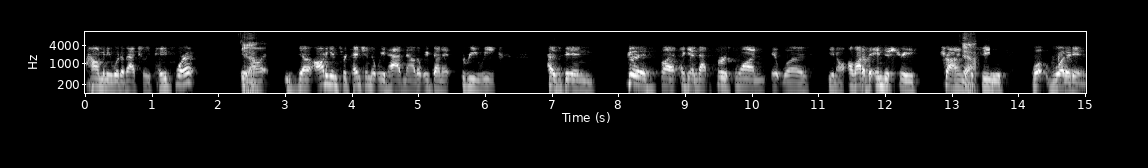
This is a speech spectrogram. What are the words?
how many would have actually paid for it. You yeah. know, the audience retention that we've had now that we've done it three weeks has been good. But again, that first one, it was, you know, a lot of the industry trying yeah. to see what what it is.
